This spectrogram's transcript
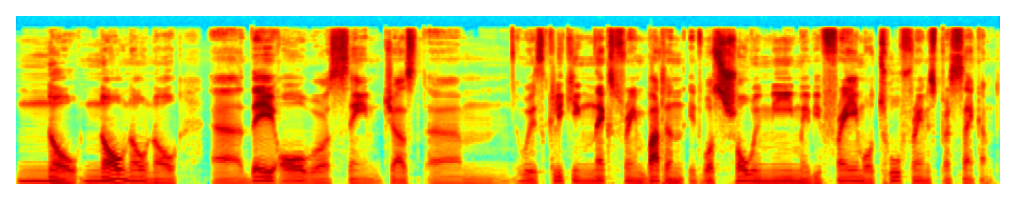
No, no, no, no. Uh, they all were same. Just um, with clicking next frame button, it was showing me maybe frame or two frames per second.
